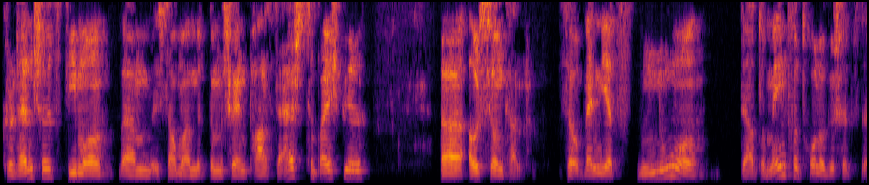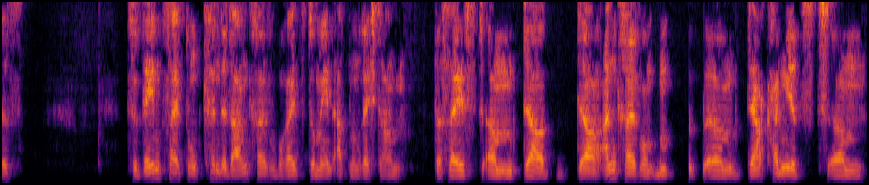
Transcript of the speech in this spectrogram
Credentials, die man, ähm, ich sag mal, mit einem schönen Pass-to-Hash zum Beispiel äh, ausführen kann. So, wenn jetzt nur der Domain-Controller geschützt ist, zu dem Zeitpunkt könnte der Angreifer bereits Domain-Admin-Rechte haben. Das heißt, ähm, der, der Angreifer, ähm, der kann jetzt, ähm,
